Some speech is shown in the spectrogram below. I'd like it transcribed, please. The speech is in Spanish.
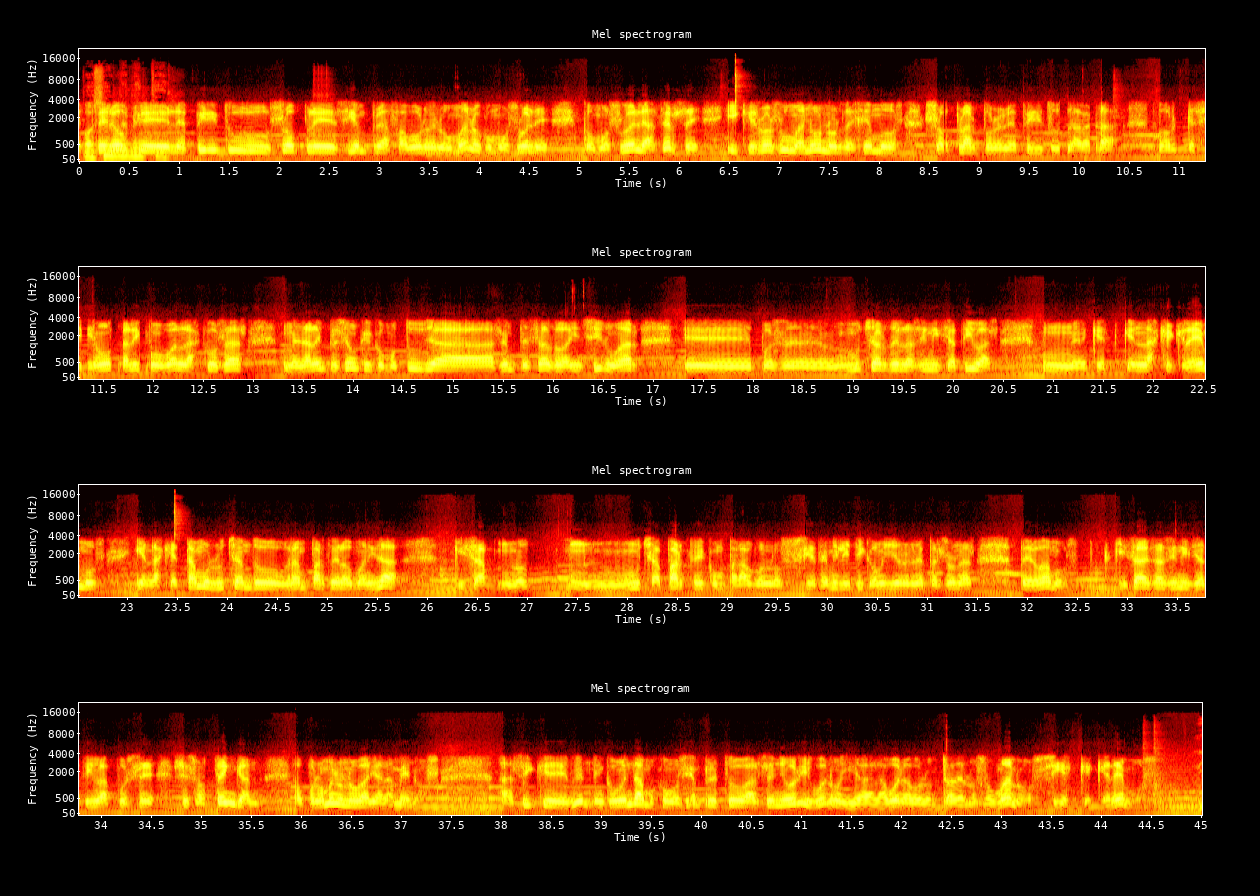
Espero que el espíritu sople siempre a favor de lo humano, como suele, como suele hacerse, y que los humanos nos dejemos soplar por el espíritu de la verdad. Porque si no, tal y como van las cosas, me da la impresión que como tú ya has empezado a insinuar, eh, pues eh, muchas de las iniciativas mm, que, en las que creemos y en las que estamos luchando gran parte de la humanidad, quizá no mucha parte comparado con los siete mil y pico millones de personas, pero vamos, quizá esas iniciativas pues se, sostengan o por lo menos no vayan a menos. Así que bien, encomendamos como siempre esto al Señor y bueno, y a la buena voluntad de los humanos, si es que queremos.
